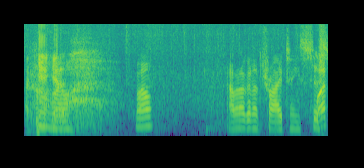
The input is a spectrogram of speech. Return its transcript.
I can't get it. well, well, I'm not gonna try to insist. What?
